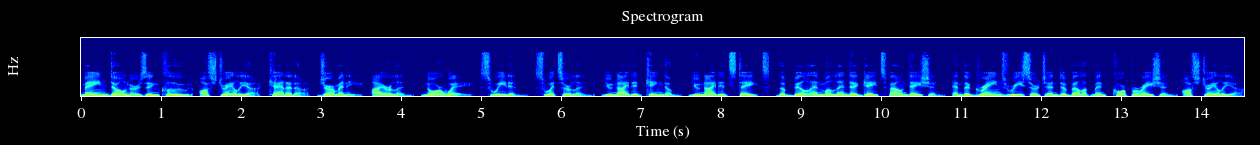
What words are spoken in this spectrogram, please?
Main donors include, Australia, Canada, Germany, Ireland, Norway, Sweden, Switzerland, United Kingdom, United States, the Bill and Melinda Gates Foundation, and the Grains Research and Development Corporation Australia.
